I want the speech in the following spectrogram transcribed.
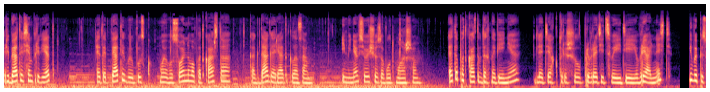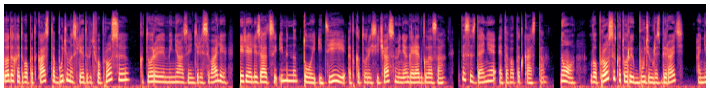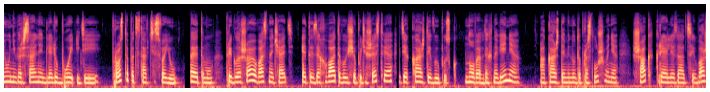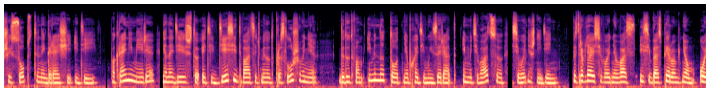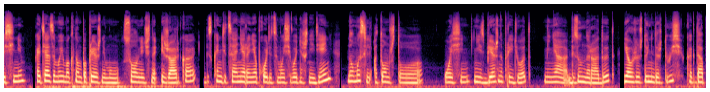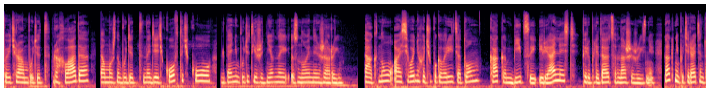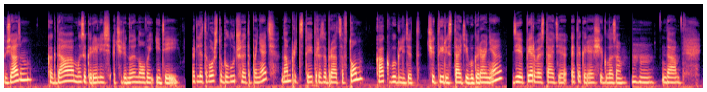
Ребята, всем привет! Это пятый выпуск моего сольного подкаста «Когда горят глаза». И меня все еще зовут Маша. Это подкаст вдохновения для тех, кто решил превратить свои идеи в реальность. И в эпизодах этого подкаста будем исследовать вопросы, которые меня заинтересовали при реализации именно той идеи, от которой сейчас у меня горят глаза. Это создание этого подкаста. Но вопросы, которые будем разбирать, они универсальны для любой идеи. Просто подставьте свою. Поэтому приглашаю вас начать это захватывающее путешествие, где каждый выпуск — новое вдохновение, а каждая минута прослушивания — шаг к реализации вашей собственной горящей идеи. По крайней мере, я надеюсь, что эти 10-20 минут прослушивания дадут вам именно тот необходимый заряд и мотивацию на сегодняшний день. Поздравляю сегодня вас и себя с первым днем осени. Хотя за моим окном по-прежнему солнечно и жарко, без кондиционера не обходится мой сегодняшний день, но мысль о том, что осень неизбежно придет, меня безумно радует. Я уже жду не дождусь, когда по вечерам будет прохлада, когда можно будет надеть кофточку, когда не будет ежедневной знойной жары. Так, ну а сегодня хочу поговорить о том, как амбиции и реальность переплетаются в нашей жизни. Как не потерять энтузиазм, когда мы загорелись очередной новой идеей. А для того, чтобы лучше это понять, нам предстоит разобраться в том, как выглядят четыре стадии выгорания, где первая стадия — это горящие глаза. Угу, да.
